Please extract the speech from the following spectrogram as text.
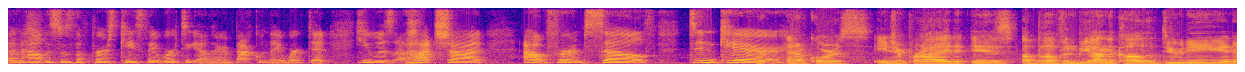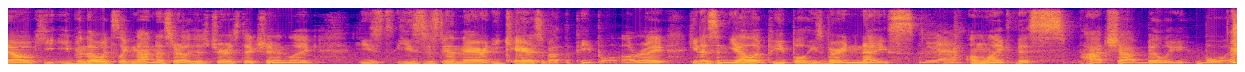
And how this was the first case they worked together. And back when they worked it, he was a hot shot, out for himself, didn't care. And of course, Agent Pride is above and beyond the Call of Duty. You know, he even though it's like not necessarily his jurisdiction, like he's he's just in there and he cares about the people. All right, he doesn't yell at people. He's very nice. Yeah. Unlike this hotshot Billy boy.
